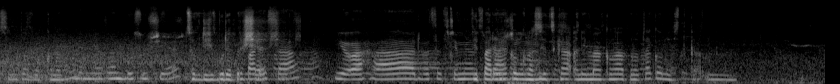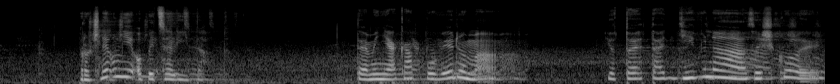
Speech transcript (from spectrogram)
Jsem to v okno. Neměl jsem bus už jet? Co když bude pršet? 50? Jo, aha, 23 minut Vypadá jako klasická animáková protagonistka. Mm. Proč neumí opice lítat? To je mi nějaká povědomá. Jo, to je ta divná ze školy.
